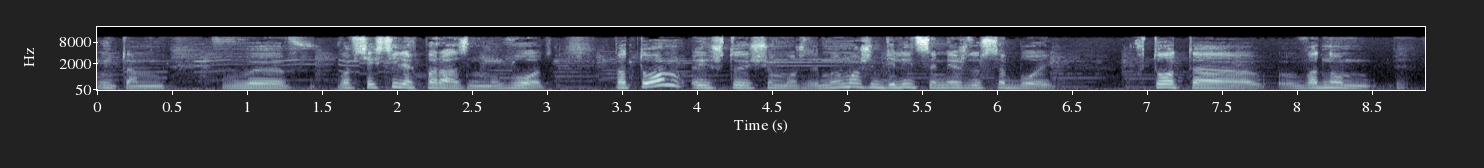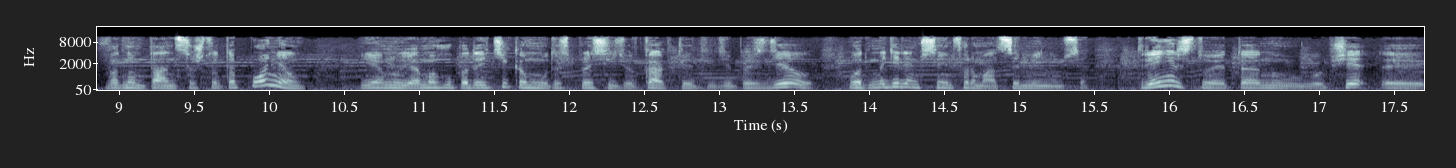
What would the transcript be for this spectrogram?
ну, там, в- во всех стилях по-разному, вот. Потом, и что еще можно, мы можем делиться между собой. Кто-то в одном, в одном танце что-то понял, я, ну, я могу подойти кому-то спросить, вот как ты это типа сделал. Вот мы делимся информацией, обменимся. Тренерство это, ну, вообще э,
